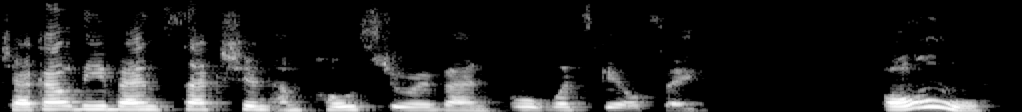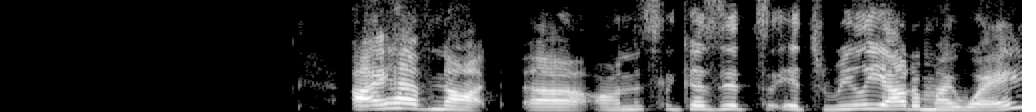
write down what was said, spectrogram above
check out the event section and post your event. Oh, what's Gail saying? Oh. I have not, uh, honestly, because it's it's really out of my way.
